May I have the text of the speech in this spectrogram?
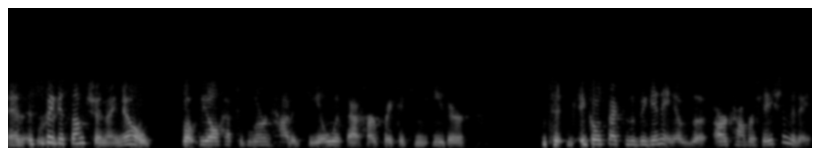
and it's a big assumption i know but we all have to learn how to deal with that heartbreak. It's either to, it goes back to the beginning of the, our conversation today.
